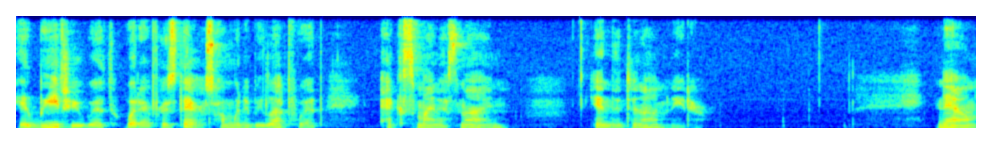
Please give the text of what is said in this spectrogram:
it leaves you with whatever's there. So I'm going to be left with x minus 9 in the denominator. Now,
